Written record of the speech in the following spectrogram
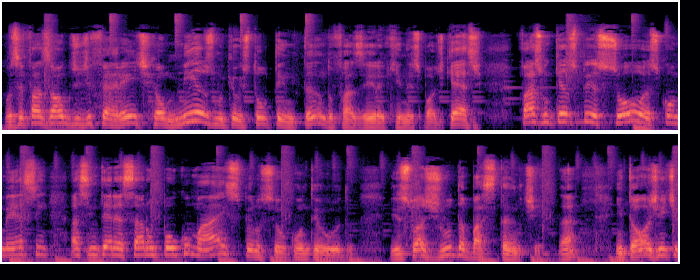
você faz algo de diferente, que é o mesmo que eu estou tentando fazer aqui nesse podcast, faz com que as pessoas comecem a se interessar um pouco mais pelo seu conteúdo. Isso ajuda bastante, né? Então a gente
